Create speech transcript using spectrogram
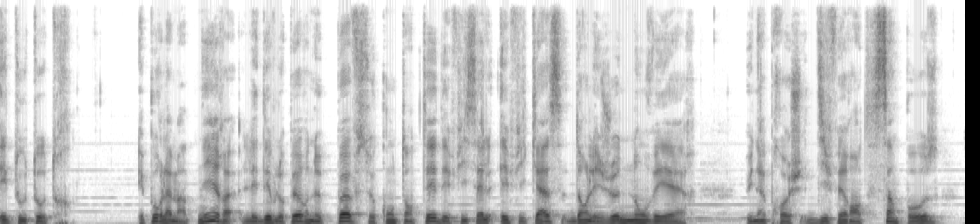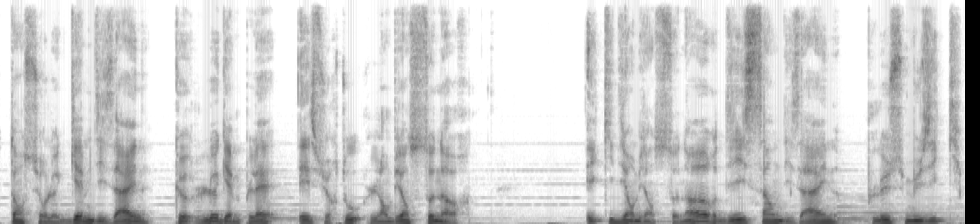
est tout autre. Et pour la maintenir, les développeurs ne peuvent se contenter des ficelles efficaces dans les jeux non VR. Une approche différente s'impose, tant sur le game design que le gameplay et surtout l'ambiance sonore. Et qui dit ambiance sonore dit sound design plus musique.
